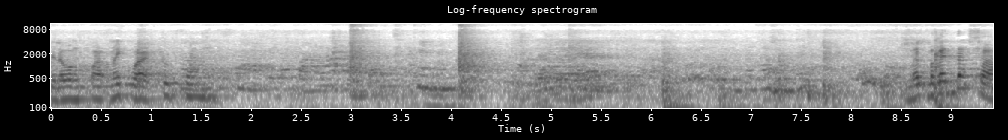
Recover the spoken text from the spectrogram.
Dalawang kwarto, may kwarto pa. Mag- Maganda siya.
